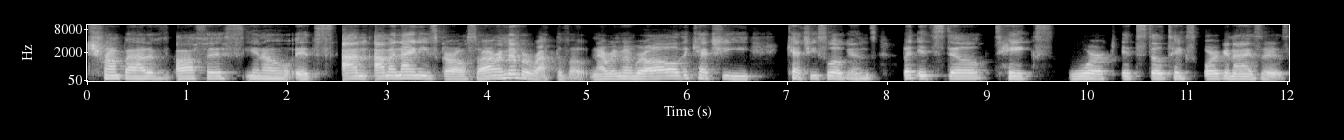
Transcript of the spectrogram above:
Trump out of office. You know, it's I'm I'm a 90s girl, so I remember Rock the Vote and I remember all the catchy, catchy slogans, but it still takes work. It still takes organizers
